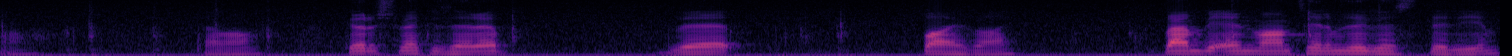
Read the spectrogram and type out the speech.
ha. Tamam. Görüşmek üzere ve bay bay. Ben bir envanterimi de göstereyim.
